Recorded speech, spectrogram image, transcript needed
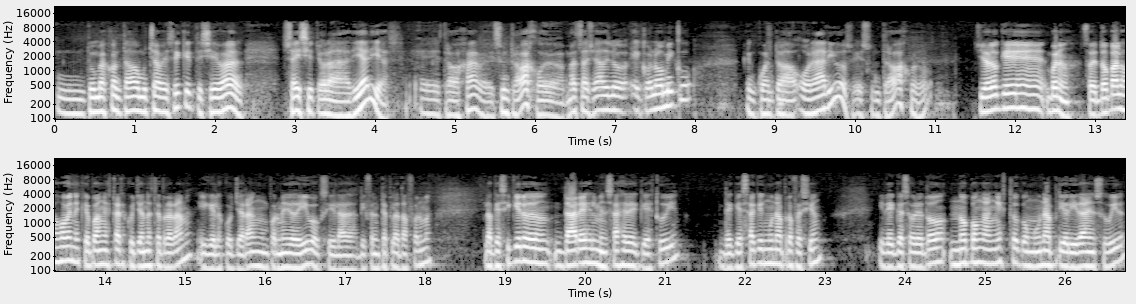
tú me has contado muchas veces que te llevan 6, 7 horas diarias eh, trabajar. Es un trabajo, eh, más allá de lo económico, en cuanto a horarios, es un trabajo, ¿no? Yo creo que, bueno, sobre todo para los jóvenes que puedan estar escuchando este programa y que lo escucharán por medio de Evox y las diferentes plataformas, lo que sí quiero dar es el mensaje de que estudien, de que saquen una profesión y de que sobre todo no pongan esto como una prioridad en su vida,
